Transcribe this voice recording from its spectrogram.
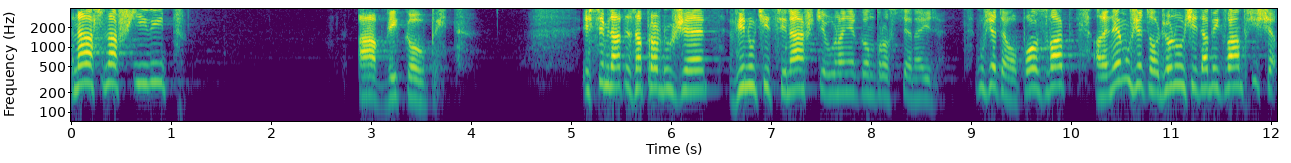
nás navštívit a vykoupit. Jestli mi dáte zapravdu, že vynutit si návštěvu na někom prostě nejde. Můžete ho pozvat, ale nemůžete ho donutit, aby k vám přišel.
